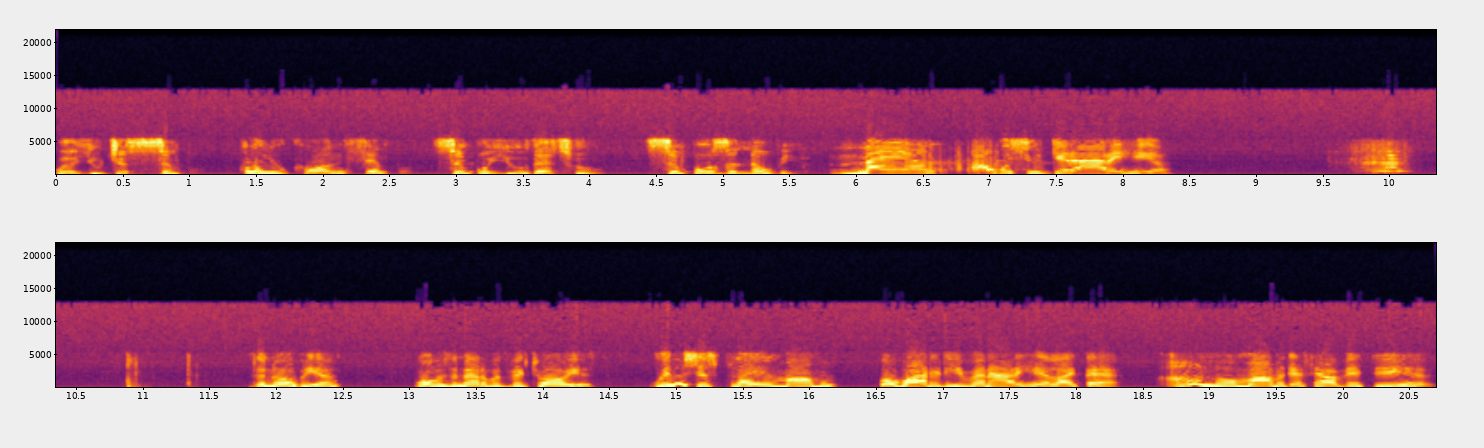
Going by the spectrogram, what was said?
Well, you just simple. Who you calling simple? Simple you, that's who. Simple Zenobia. Man, I wish you'd get out of here. Zenobia, what was the matter with Victorious? We was just playing, Mama. Well, why did he run out of here like that? I don't know, Mama. That's how Victor is.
